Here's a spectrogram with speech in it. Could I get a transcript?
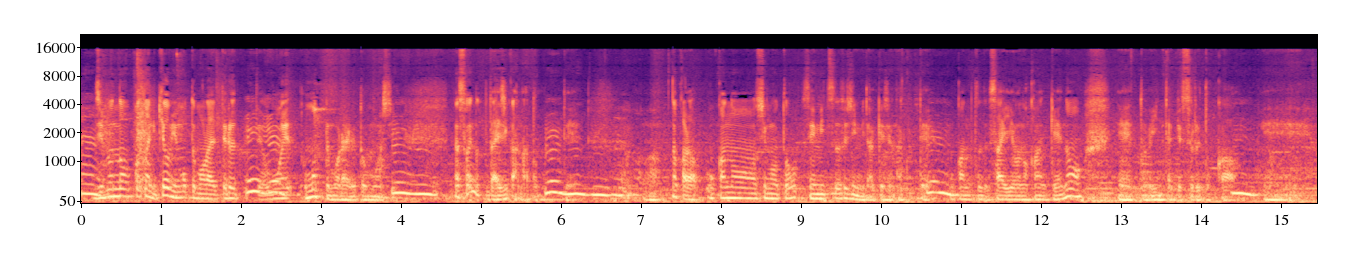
うん、自分のことに興味持ってもらえてるって思え、うんうん、思ってもらえると思うし、うんうん、そういうのって大事かなと思って、うんうんうん、だから他の仕事精密富士見だけじゃなくて、他の採用の関係の、えーと、インタビューするとか、えー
